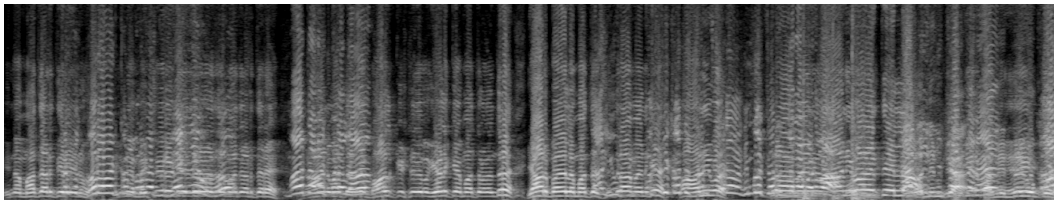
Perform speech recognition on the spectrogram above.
ಇನ್ನ ಮಾತಾಡ್ತೀರಿ? ಮಾತಾಡ್ತಾರೆ. ಮಾತಾಡ್ತೀನಿ, ಬಗ್ಗೆ ಹೇಳಿಕೆ ಮಾತಾಡಂದ್ರೆ ಯಾರ ಬಾಯಲ್ಲ ಮಾತಾಡ ಆ, ಇವ್ರು ಸಿದ್ದರಾಮಯ್ಯನಿಗೆ? ಅನಿವಾರ್ಯತೆ ಇಲ್ಲ. ಒಂದ್ ನಿಮಿಷ. ನಮ್ಮಿಬ್ಬರಿಗೂ ಕೂಡ.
